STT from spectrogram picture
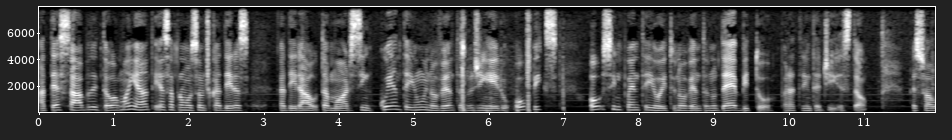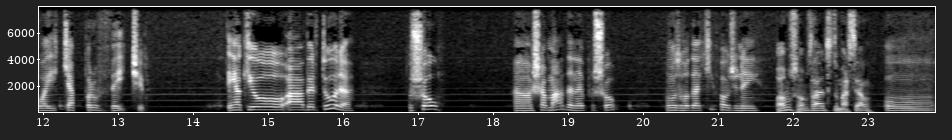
Até sábado, então amanhã tem essa promoção de cadeiras, cadeira alta, mor, R$ 51,90 no dinheiro ou Pix ou R$ 58,90 no débito para 30 dias. Então, pessoal aí que aproveite. Tem aqui o, a abertura do show a chamada, né, pro show. Vamos rodar aqui, Valdinei. Vamos, vamos lá antes do Marcelo. O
